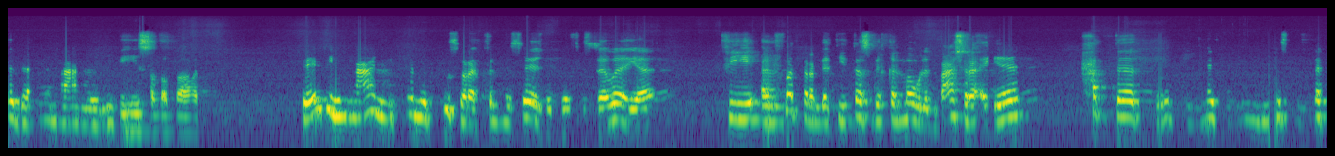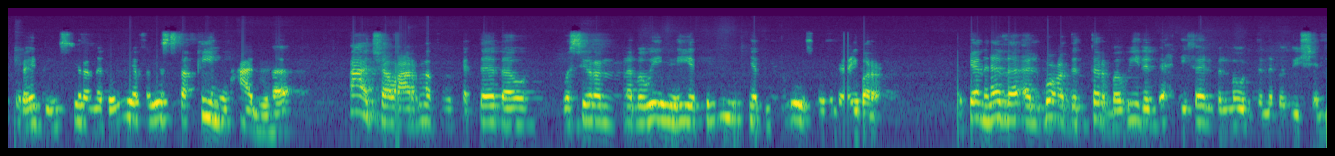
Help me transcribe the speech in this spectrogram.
ابتدأ مع مولده صلى الله عليه وسلم. فهذه المعاني كانت تسرد في المساجد وفي الزوايا في الفترة التي تسبق المولد بعشرة أيام حتى الناس الناس تتذكر هذه السيرة النبوية فيستقيم حالها. عاد شاو عرافة وكتابة والسيرة النبوية هي كمية بالدروس وبالعبر وكان هذا البعد التربوي للاحتفال بالمولد النبوي الشريف.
